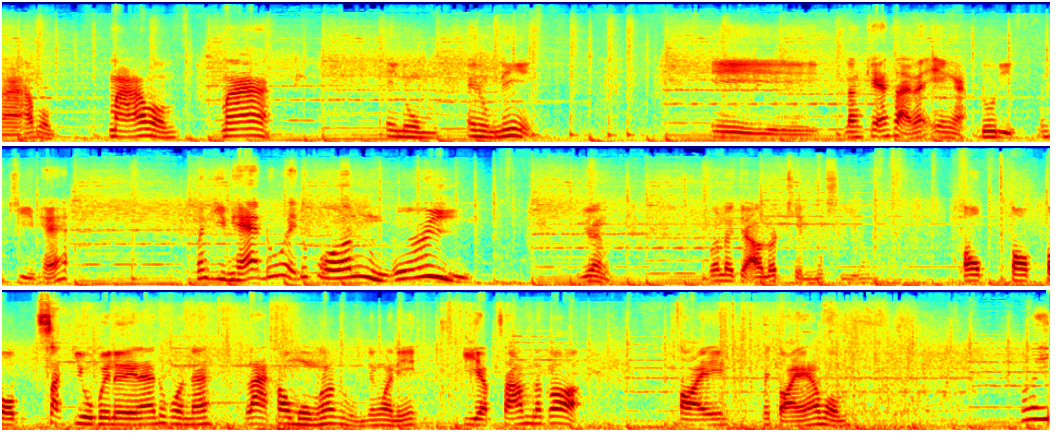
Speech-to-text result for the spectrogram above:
มาครับผม มาครับผม มา ไอ้หนุ่ม ไอ้หนุ่มนี่ไอ้รังแคสายนั่นเองอะ ดูดิ มันขี่แพ้มันขี่แพ้ด้วยทุกคน เอ้ย เรื่องว่าเราจะเอารถเข็นมาขี่บ้างตบตบตบสักยูไปเลยนะทุกคนนะ ลากเข้ามุมครับผมจังหวะนี้เหยียบซ้ำแล้วก็ต่อยไม่ต่อยครับผม เฮ้ย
